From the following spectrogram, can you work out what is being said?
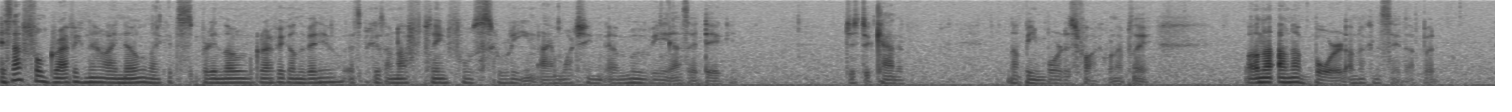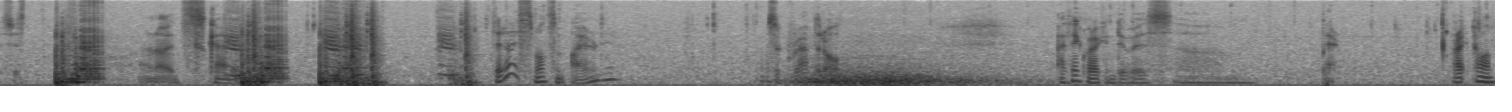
It's not full graphic now, I know, like it's pretty low graphic on the video. That's because I'm not playing full screen. I'm watching a movie as I dig. Just to kind of not being bored as fuck when I play. Well, I'm not, I'm not bored, I'm not gonna say that, but it's just, I don't know, it's kind of... Did I smell some iron here? I must have grabbed it all. I think what I can do is, um, there. Alright, come on.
